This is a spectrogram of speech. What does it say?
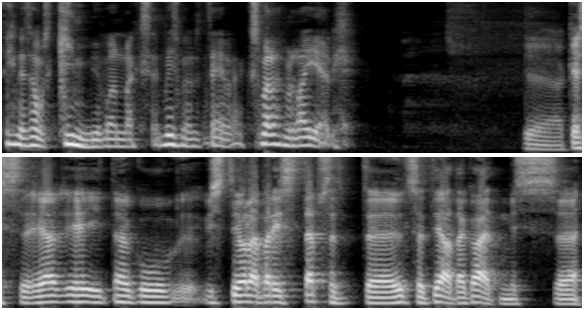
teine sammas kinni pannakse, mis me nüüd teeme, kas me lähme laiali? ja kes ja ei nagu vist ei ole päris täpselt äh, üldse teada ka, et mis äh,.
